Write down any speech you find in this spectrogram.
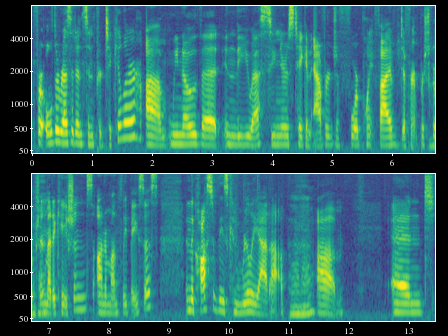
for older residents in particular, um, we know that in the US, seniors take an average of 4.5 different prescription medications on a monthly basis, and the cost of these can really add up. Um, and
